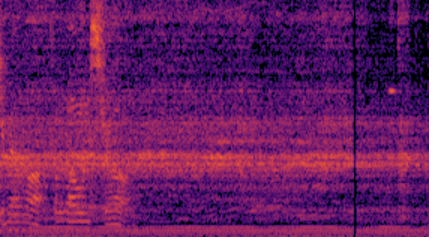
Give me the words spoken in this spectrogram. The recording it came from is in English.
Jimmy Unlock coming on strong.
